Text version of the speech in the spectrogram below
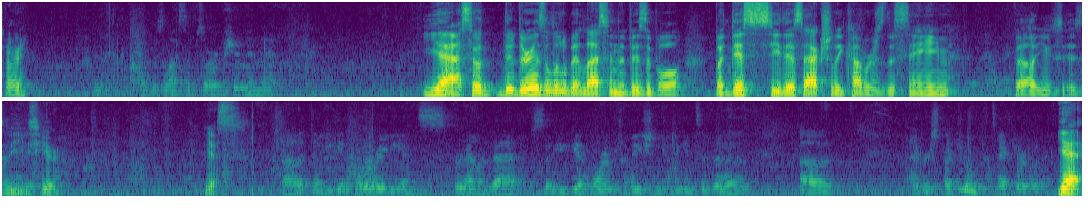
Sorry? There was less absorption in that? Yeah, so th there is a little bit less in the visible, but this, see, this actually covers the same values as these here. Yes? Uh, don't you get more radiance around that, so you get more information coming into the, uh, hyperspectral detector or whatever? Yeah,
